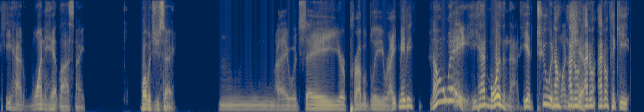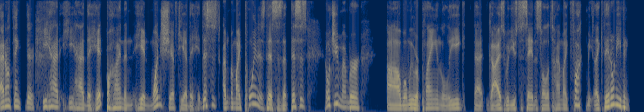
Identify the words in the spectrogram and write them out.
he had one hit last night, what would you say? Mm, I would say you're probably right. Maybe No way. He had more than that. He had two in no. one I don't. shift. I don't. I don't think he. I don't think there. He had he had the hit behind the he had one shift. He had the hit. This is my point is this is that this is don't you remember uh when we were playing in the league that guys would used to say this all the time like fuck me like they don't even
